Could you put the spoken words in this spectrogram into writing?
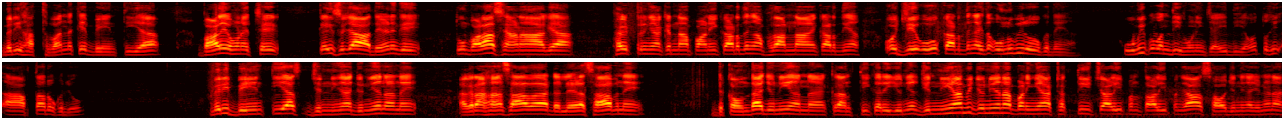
ਮੇਰੀ ਹੱਥ ਬੰਨ ਕੇ ਬੇਨਤੀ ਆ ਬਾਲੇ ਹੁਣ ਇੱਥੇ ਕਈ ਸੁਝਾਅ ਦੇਣਗੇ। ਤੂੰ ਬਾਲਾ ਸਿਆਣਾ ਆ ਗਿਆ, ਫੈਕਟਰੀਆਂ ਕਿੰਨਾ ਪਾਣੀ ਕੱਢਦੀਆਂ, ਫਲਾਨਾ ਐ ਕਰਦੀਆਂ। ਉਹ ਜੇ ਉਹ ਕੱਢਦੀਆਂ, ਅਸੀਂ ਤਾਂ ਉਹਨੂੰ ਵੀ ਰੋਕਦੇ ਆ ਉਹ ਵੀ ਪਾਬੰਦੀ ਹੋਣੀ ਚਾਹੀਦੀ ਆ। ਉਹ ਤੁਸੀਂ ਆਪ ਤਾਂ ਰੁਕ ਜਾਓ। ਮੇਰੀ ਬੇਨਤੀ ਆ ਜਿੰਨੀਆਂ ਯੂਨੀਅਨਾਂ ਨੇ ਅਗਰਾਹਾਂ ਸਾਹਿਬ ਆ ਡੱਲੇਲਾ ਸਾਹਿਬ ਨੇ ਡਕਾਉਂਦਾ ਯੂਨੀਅਨ ਆ, ਕ੍ਰਾਂਤੀਕਾਰੀ ਯੂਨੀਅਨ ਜਿੰਨੀਆਂ ਵੀ ਯੂਨੀਅਨਾਂ ਬਣੀਆਂ 38 40 45 50 100 ਜਿੰਨੀਆਂ ਯੂਨੀਅਨਾਂ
